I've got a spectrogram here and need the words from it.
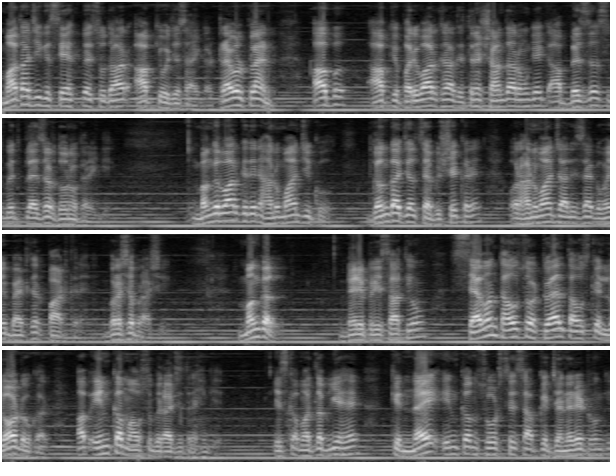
माता जी की सेहत में सुधार आपकी वजह से आएगा। ट्रैवल प्लान अब आपके परिवार के साथ इतने शानदार होंगे कि आप बिज़नेस विद प्लेजर दोनों करेंगे। मंगलवार के दिन हनुमान जी को गंगा जल से अभिषेक करें और हनुमान चालीसा को वहीं बैठकर पाठ करें। वृषभ राशि। मंगल, मेरे प्रिय साथियों सेवंथ हाउस और ट्वेल्थ हाउस के लॉर्ड होकर अब इनकम हाउस में विराजित रहेंगे। इसका मतलब यह है कि नए इनकम सोर्सेस आपके जनरेट होंगे।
